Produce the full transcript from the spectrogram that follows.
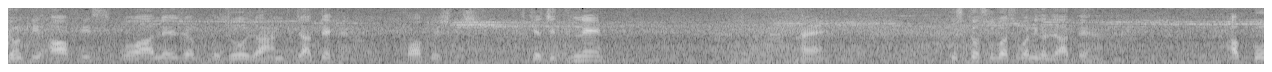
क्योंकि ऑफ़िस वाले जब जो जान, जाते हैं, ऑफ़िस के जितने हैं, कुछ तो सुबह सुबह निकल जाते हैं। आपको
